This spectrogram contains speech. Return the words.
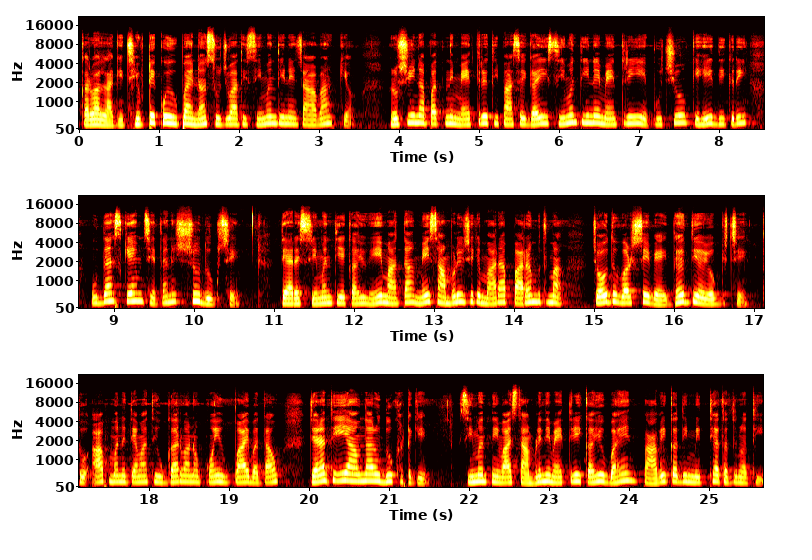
કરવા લાગે. છેવટે કોઈ ઉપાય ન સૂઝવાથી સીમંતીને ચાવાક્ય ઋષિના પત્ની મૈત્રીથી પાસે ગઈ. સીમંતીને મૈત્રીએ પૂછ્યું કે, હે દીકરી, ઉદાસ કેમ છે? તને શું દુઃખ છે? ત્યારે શ્રીમંતીએ કહ્યું, હે માતા, મેં સાંભળ્યું છે કે મારા પ્રારંભમાં ચૌદ વર્ષે વૈધદ્ય યોગ છે. તો આપ મને તેમાંથી ઉગારવાનો કોઈ ઉપાય બતાવો જેનાથી એ આવનારું દુઃખ અટકે. શ્રીમંતની વાત સાંભળીને મૈત્રીએ કહ્યું, બહેન, ભાવિ કદી મિથ્યા થતું નથી.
